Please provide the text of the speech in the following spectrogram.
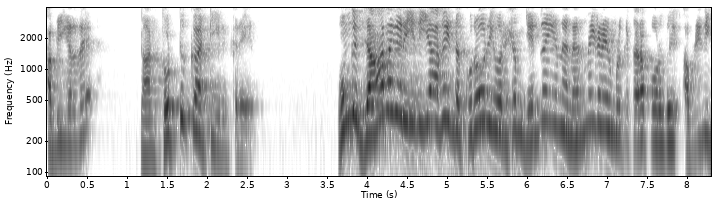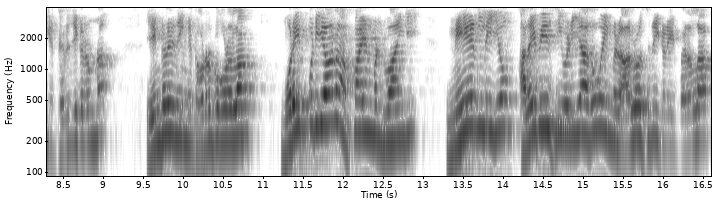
அப்படிங்கிறத நான் தொட்டு காட்டி இருக்கிறேன் உங்க ஜாதக ரீதியாக இந்த குரோதி வருஷம் என்ன என்ன நன்மைகளை உங்களுக்கு தரப்போகிறது அப்படின்னு நீங்க தெரிஞ்சுக்கணும்னா எங்களை நீங்க தொடர்பு கொள்ளலாம். முறைப்படியான அப்பாயின்மெண்ட் வாங்கி நேர்லேயோ அலைபேசி வழியாகவோ எங்கள் ஆலோசனைகளை பெறலாம்.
